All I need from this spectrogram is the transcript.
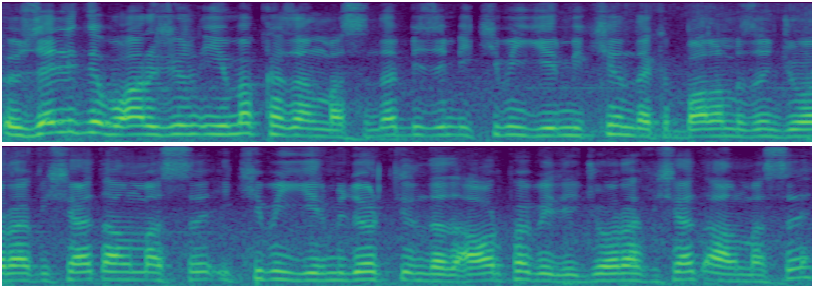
Özellikle bu arıcılığın ivme kazanmasında bizim 2022 yılındaki balımızın coğrafi işaret alması, 2024 yılında da Avrupa Birliği coğrafi işaret alması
